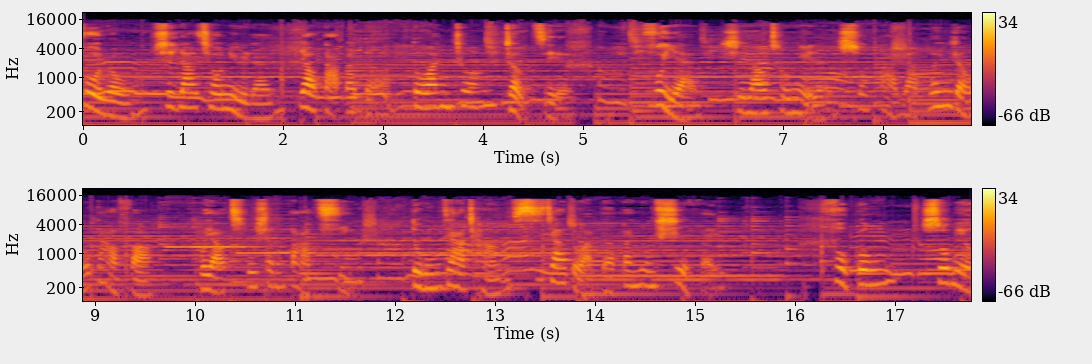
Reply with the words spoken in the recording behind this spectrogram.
妇容是要求女人要打扮得端庄整洁；妇言是要求女人说话要温柔大方，不要粗声大气。东家长西家短的搬弄是非，复工说明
